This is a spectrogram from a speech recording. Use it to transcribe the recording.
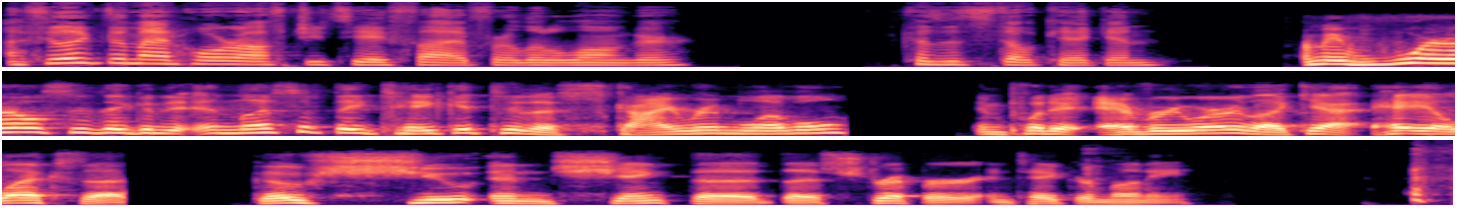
I feel like they might whore off GTA 5 for a little longer. Because it's still kicking. I mean, where else are they gonna? Unless if they take it to the Skyrim level and put it everywhere, like, yeah, hey Alexa, go shoot and shank the the stripper and take her money.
